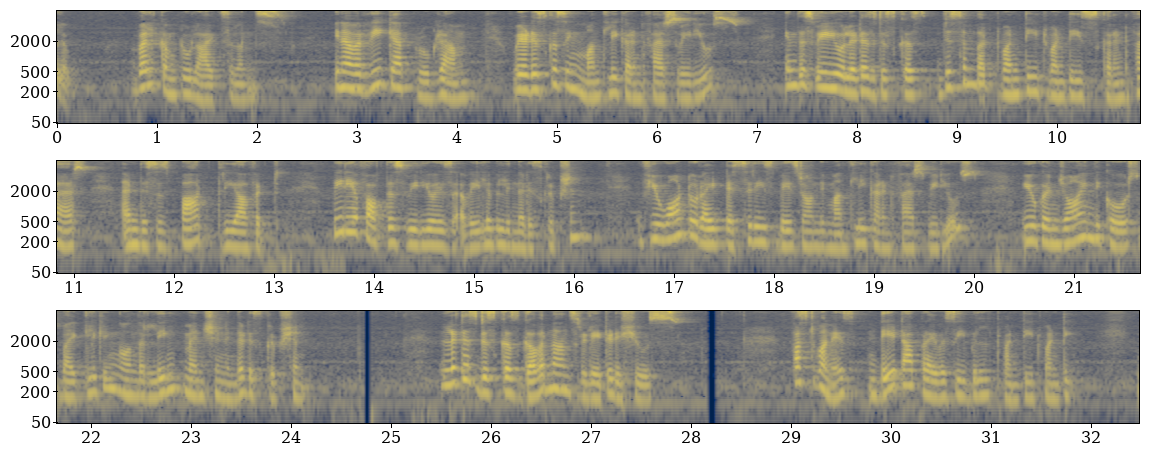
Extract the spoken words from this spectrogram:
Hello, welcome to La Excellence. In our recap program, we are discussing monthly current affairs videos. In this video, let us discuss December 2020's current affairs, and this is part 3 of it. PDF of this video is available in the description. If you want to write test series based on the monthly current affairs videos, you can join the course by clicking on the link mentioned in the description. Let us discuss governance related issues. First one is Data Privacy Bill 2020.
